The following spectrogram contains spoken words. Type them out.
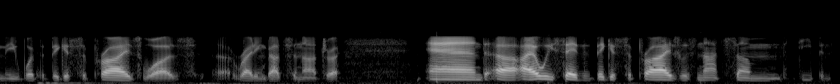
me what the biggest surprise was uh, writing about Sinatra, and uh, I always say the biggest surprise was not some deep and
